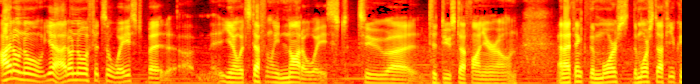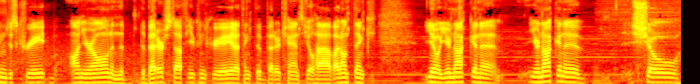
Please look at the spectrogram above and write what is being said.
I don't know. Yeah, I don't know if it's a waste, but uh, you know, it's definitely not a waste to uh, to do stuff on your own and I think the more the more stuff you can just create on your own, and the the better stuff you can create, I think the better chance you'll have. I don't think, you know, you're not gonna you're not gonna show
